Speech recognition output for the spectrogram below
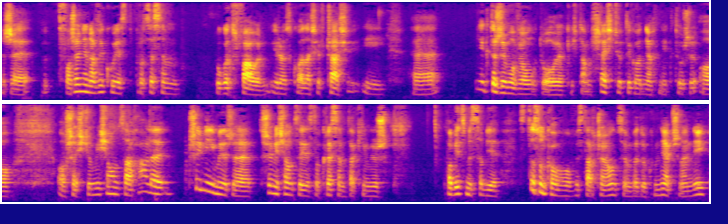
że tworzenie nawyku jest procesem długotrwałym i rozkłada się w czasie. I e, niektórzy mówią tu o jakichś tam sześciu tygodniach, niektórzy o, o sześciu miesiącach, ale przyjmijmy, że trzy miesiące jest okresem takim już powiedzmy sobie stosunkowo wystarczającym, według mnie przynajmniej,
